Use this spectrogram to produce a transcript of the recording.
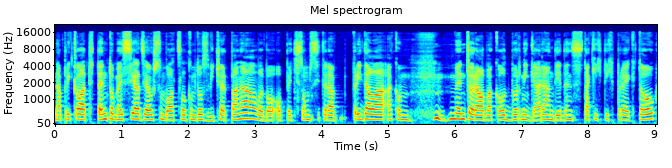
Napríklad tento mesiac ja už som bola celkom dosť vyčerpaná, lebo opäť som si teda pridala ako mentor alebo ako odborný garant jeden z takých tých projektov.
